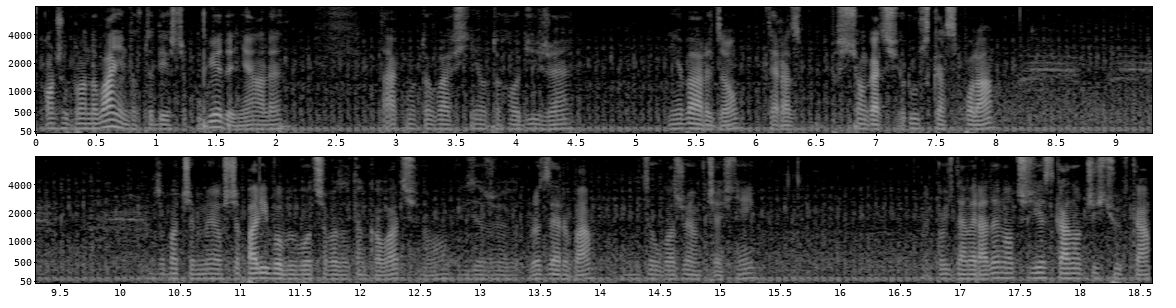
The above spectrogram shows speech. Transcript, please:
skończył planowanie to wtedy jeszcze pół biedy, nie? Ale tak, no to właśnie o to chodzi, że nie bardzo. Teraz ściągać ruska z pola. Zobaczymy. Jeszcze paliwo by było trzeba zatankować. No, widzę, że rezerwa. Zauważyłem wcześniej. Jakoś damy radę. No 30, no czyściutka.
